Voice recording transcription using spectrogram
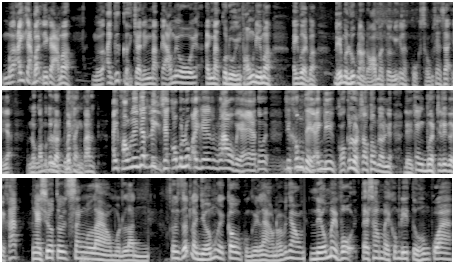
mà anh chả bận gì cả mà. Mà anh cứ cởi trần anh mặc cái áo mêu ấy, anh mặc quần đùi anh phóng đi mà. Anh vượt mà. Đến một lúc nào đó mà tôi nghĩ là cuộc sống sẽ dậy nhá. Nó có một cái luật bất thành văn. Anh phóng lên nhất định sẽ có một lúc anh sẽ lao về hè thôi. Chứ không thể anh đi có cái luật giao thông nào để anh vượt trên người khác. Ngày xưa tôi sang Lào một lần, tôi rất là nhớ một cái câu của người Lào nói với nhau. Nếu mày vội, tại sao mày không đi từ hôm qua?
